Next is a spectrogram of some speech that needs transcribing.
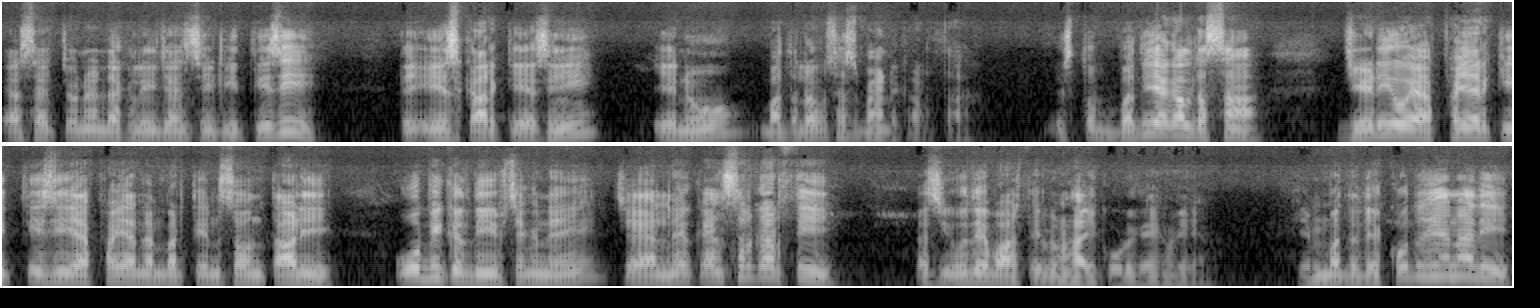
ਐਸਐਚਓ ਨੇ ਨਕਲੀ ਏਜੰਸੀ ਕੀਤੀ ਸੀ ਤੇ ਇਸ ਕਰਕੇ ਅਸੀਂ ਇਹਨੂੰ ਮਤਲਬ ਸਸਪੈਂਡ ਕਰਤਾ। ਇਸ ਤੋਂ ਵਧੀਆ ਗੱਲ ਦੱਸਾਂ, ਜਿਹੜੀ ਉਹ ਐਫਆਈਆਰ ਕੀਤੀ ਸੀ ਐਫਆਈਆਰ ਨੰਬਰ 339 ਉਹ ਵੀ ਕੁਲਦੀਪ ਸਿੰਘ ਨੇ ਚੈਲ ਨੇ ਕੈਂਸਲ ਕਰਤੀ। ਅਸੀਂ ਉਹਦੇ ਵਾਸਤੇ ਵੀ ਹੁਣ ਹਾਈ ਕੋਰਟ ਗਏ ਹੋਏ ਆ। ਹਿੰਮਤ ਦੇਖੋ ਤੁਸੀਂ ਇਹਨਾਂ ਦੀ।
